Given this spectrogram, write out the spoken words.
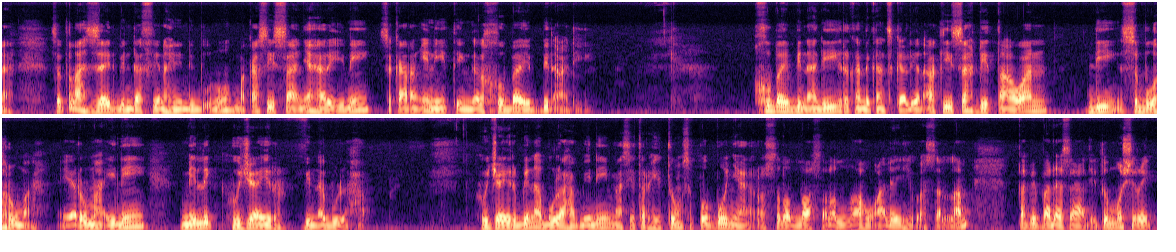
Nah, setelah Zaid bin Dathinah ini dibunuh, maka sisanya hari ini sekarang ini tinggal Khubaib bin Adi. Khubaib bin Adi rekan-rekan sekalian Al-Kisah ditawan di sebuah rumah. Ya, rumah ini milik Hujair bin Abu Lahab. Hujair bin Abu Lahab ini masih terhitung sepupunya Rasulullah Shallallahu Alaihi Wasallam, tapi pada saat itu musyrik.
